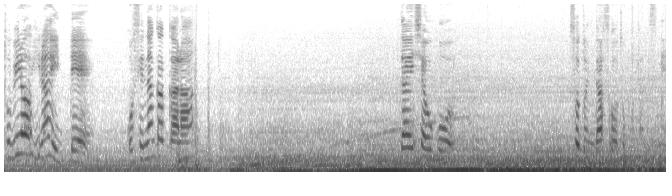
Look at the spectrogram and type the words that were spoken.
扉を開いてこう背中から台車をこう外に出そうと思ったんですね。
